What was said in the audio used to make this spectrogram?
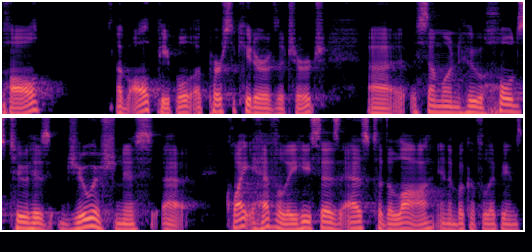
Paul, of all people, a persecutor of the church, uh, someone who holds to his Jewishness uh, quite heavily. He says, as to the law in the book of Philippians,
